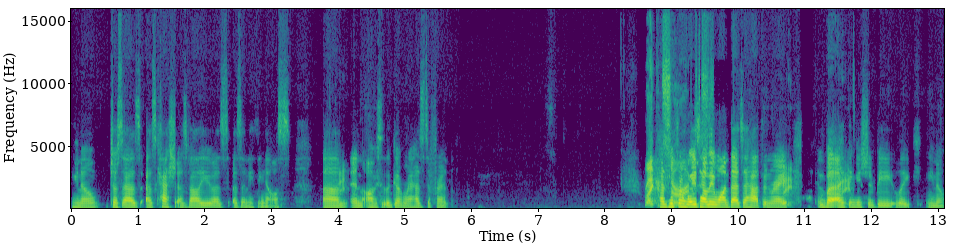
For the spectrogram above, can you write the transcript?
you know just as as cash as value as as anything else um right. and obviously the government has different right has different ways how they want that to happen right, right. but right. i think it should be like you know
